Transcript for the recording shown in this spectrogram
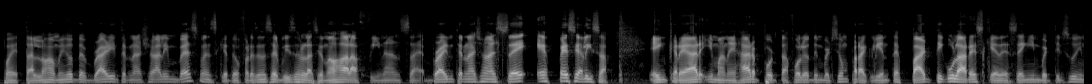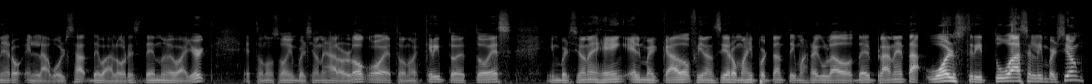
pues están los amigos de Bright International Investments que te ofrecen servicios relacionados a la finanza. Bright International se especializa en crear y manejar portafolios de inversión para clientes particulares que deseen invertir su dinero en la bolsa de valores de Nueva York. Esto no son inversiones a lo loco, esto no es cripto, esto es inversiones en el mercado financiero más importante y más regulado del planeta, Wall Street. Tú haces la inversión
